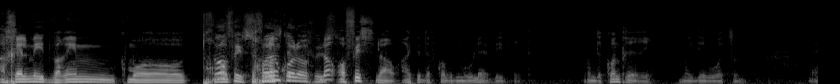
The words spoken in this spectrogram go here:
החל מדברים כמו תוכנות... Office, קודם כל Office. לא, Office לא, אייפד דווקא עובד מעולה בעברית. on the contrary, my dear Watson. אה,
